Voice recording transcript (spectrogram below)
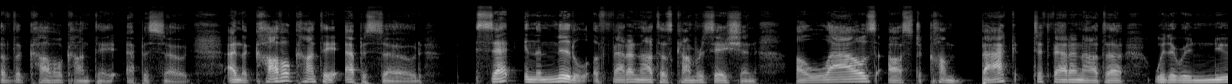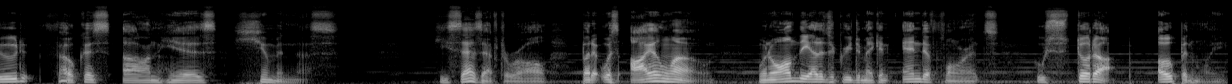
of the Cavalcante episode. And the Cavalcante episode, set in the middle of Farinata's conversation, allows us to come back to Farinata with a renewed focus on his humanness. He says, after all, but it was I alone, when all the others agreed to make an end of Florence, who stood up openly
